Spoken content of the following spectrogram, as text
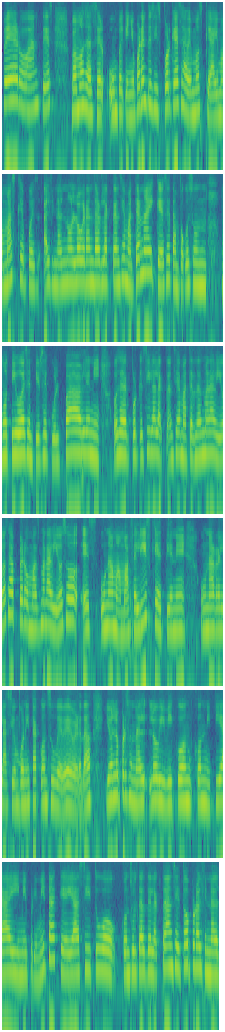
pero antes vamos a hacer un pequeño paréntesis porque sabemos que hay mamás que pues al final no logran dar lactancia materna y que ese tampoco es un motivo de sentirse culpable ni, o sea, porque sí la lactancia materna es maravillosa, pero más maravilloso es una mamá feliz que tiene una relación bonita con su bebé, ¿verdad? Yo en lo personal lo viví con, con mi tía y mi primita, que ella sí tuvo consultas de lactancia y todo, pero al final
